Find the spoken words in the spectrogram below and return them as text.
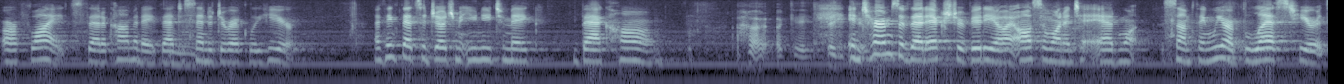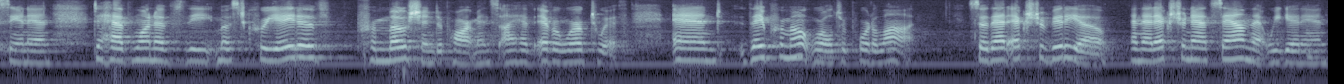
are flights that accommodate that to send it directly here. I think that's a judgment you need to make back home. Uh, okay, thank you. In terms of that extra video, I also wanted to add one, something. We are blessed here at CNN to have one of the most creative promotion departments I have ever worked with. And they promote World Report a lot. So that extra video and that extra nat sound that we get in,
